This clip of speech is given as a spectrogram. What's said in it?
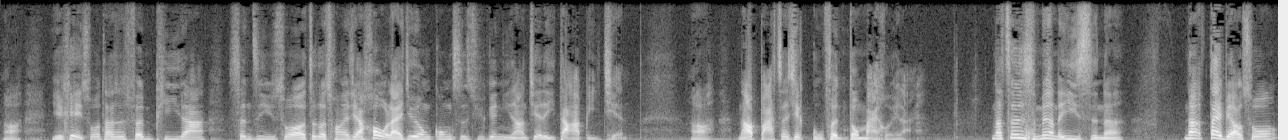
啊，也可以说他是分批啦，甚至于说这个创业家后来就用公司去跟银行借了一大笔钱啊，然后把这些股份都买回来。那这是什么样的意思呢？那代表说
